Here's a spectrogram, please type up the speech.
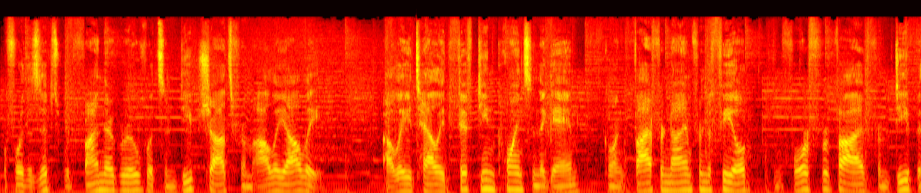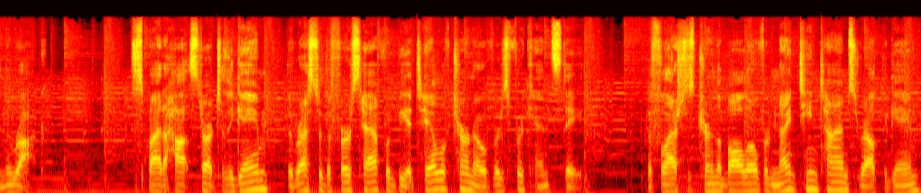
before the Zips would find their groove with some deep shots from Ali Ali. Ali tallied 15 points in the game, going 5 for 9 from the field and 4 for 5 from deep in the rock. Despite a hot start to the game, the rest of the first half would be a tale of turnovers for Kent State. The Flashes turned the ball over 19 times throughout the game,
